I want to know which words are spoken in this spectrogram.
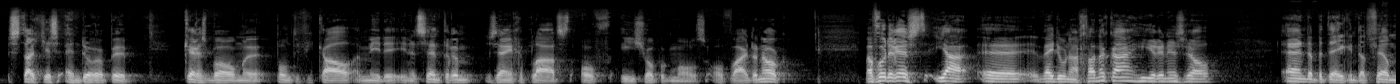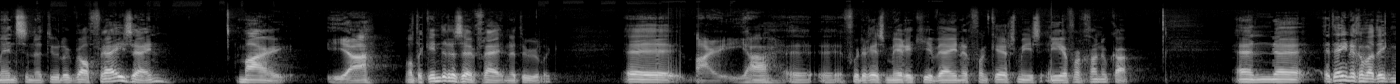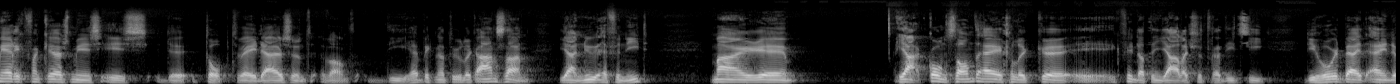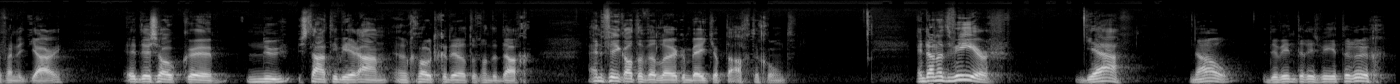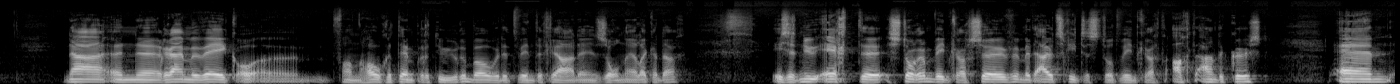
stadjes en dorpen kerstbomen pontificaal midden in het centrum zijn geplaatst. Of in shoppingmalls of waar dan ook. Maar voor de rest, ja, eh, wij doen aan Hanukkah hier in Israël. En dat betekent dat veel mensen natuurlijk wel vrij zijn. Maar ja, want de kinderen zijn vrij natuurlijk. Uh, maar ja, uh, uh, voor de rest merk je weinig van kerstmis en meer van Hanukkah. En het enige wat ik merk van kerstmis is de top 2000, want die heb ik natuurlijk aanstaan. Ja, nu even niet. Maar ja, constant eigenlijk. ik vind dat een jaarlijkse traditie. Die hoort bij het einde van het jaar. dus ook nu staat hij weer aan, een groot gedeelte van de dag. En dat vind ik altijd wel leuk, een beetje op de achtergrond. En dan het weer. Ja, nou, de winter is weer terug. Na een uh, ruime week uh, van hoge temperaturen, boven de 20 graden en zon elke dag, is het nu echt uh, storm, windkracht 7, met uitschieters tot windkracht 8 aan de kust. En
